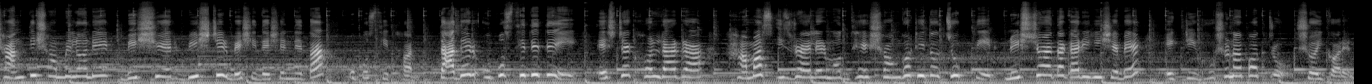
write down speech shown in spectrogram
শান্তি সম্মেলনে বিশ্বের বিশটির বেশি দেশের নেতা উপস্থিত হন। তাদের উপস্থিতিতেই স্টেক হোল্ডাররা হামাস ইসরায়েলের মধ্যে সংগঠিত চুক্তির নিশ্চয়তাকারী হিসেবে একটি ঘোষণাপত্র সই করেন।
